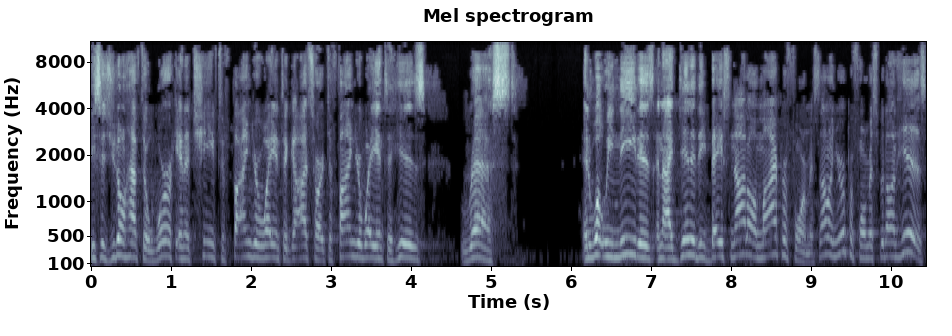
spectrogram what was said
He says you don't have to work and achieve to find your way into God's heart, to find your way into His rest. And what we need is an identity based not on my performance, not on your performance, but on His.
